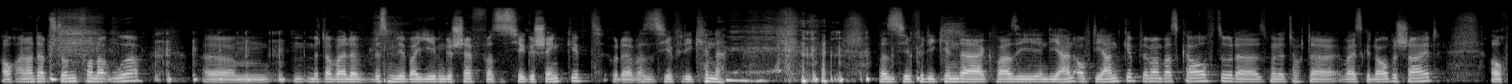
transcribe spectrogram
Auch anderthalb Stunden von der Uhr. Ähm, mittlerweile wissen wir bei jedem Geschäft, was es hier geschenkt gibt oder was es hier für die Kinder, was es hier für die Kinder quasi in die Hand, auf die Hand gibt, wenn man was kauft. So, da ist meine Tochter weiß genau Bescheid, auch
